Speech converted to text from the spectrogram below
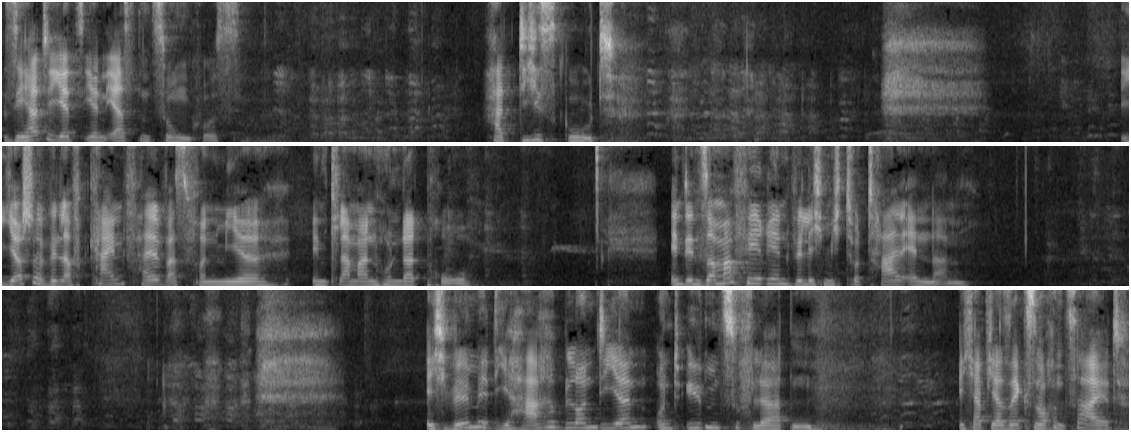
Sie hatte jetzt ihren ersten Zungenkuss. Hat dies gut. Joscha will auf keinen Fall was von mir, in Klammern 100 Pro. In den Sommerferien will ich mich total ändern. Ich will mir die Haare blondieren und üben zu flirten. Ich habe ja sechs Wochen Zeit.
